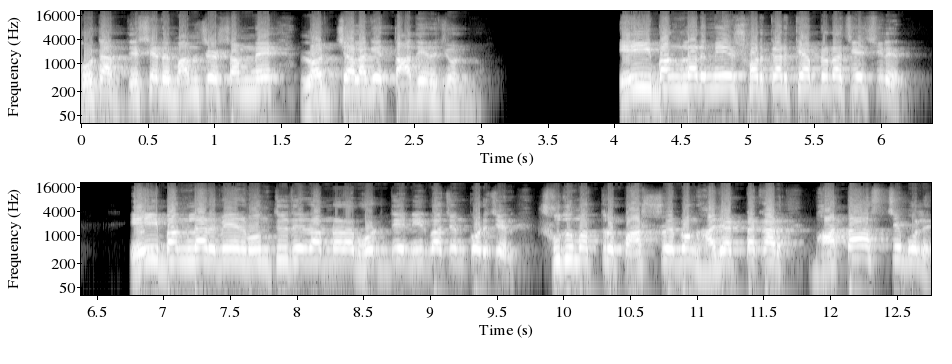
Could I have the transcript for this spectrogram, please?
গোটা দেশের মানুষের সামনে লজ্জা লাগে তাদের জন্য। এই বাংলার মেয়ে সরকারকে আপনারা চেয়েছিলেন? এই বাংলার মেয়ের মন্ত্রীদের আপনারা ভোট দিয়ে নির্বাচন করেছেন, শুধুমাত্র পাঁচশো এবং হাজার টাকার ভাতা আসছে বলে?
